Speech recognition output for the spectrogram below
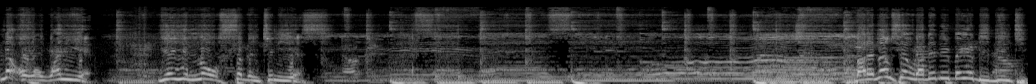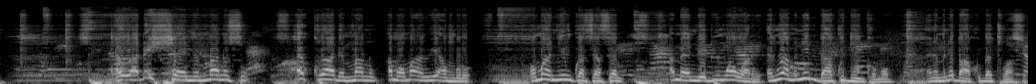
na ɔwɔ one year. Yɛyi no na ɔwɔ seventeen years. But nam sɛ awurade de bɛyɛ biribi nti awurade hyɛ ne mma no so ɛkora ne mma no ama ɔma anwe amoro ɔma ani nkwasiasɛm ama ɛna ebi mu aware ɛno a mene baako di nkɔmmɔ ɛna mene baako bɛtoa so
